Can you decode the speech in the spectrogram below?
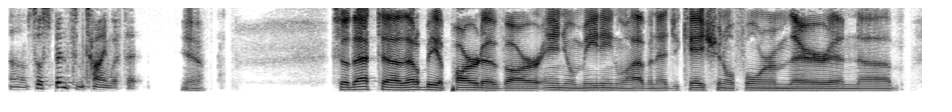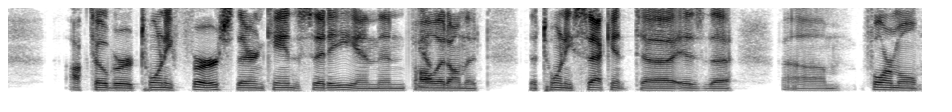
Um, so spend some time with it. Yeah. So that uh, that'll be a part of our annual meeting. We'll have an educational forum there in uh, October 21st there in Kansas City, and then followed yep. on the the 22nd uh, is the um, formal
